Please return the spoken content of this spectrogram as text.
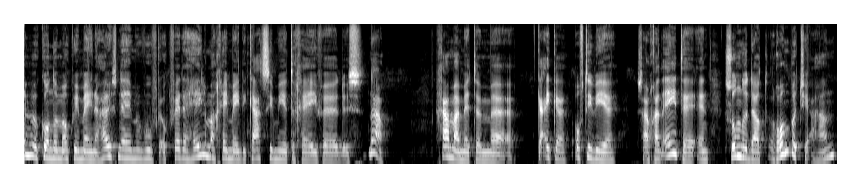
En we konden hem ook weer mee naar huis nemen. We hoefden ook verder helemaal geen medicatie meer te geven. Dus nou, ga maar met hem uh, kijken of hij weer zou gaan eten. En zonder dat rompertje aan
